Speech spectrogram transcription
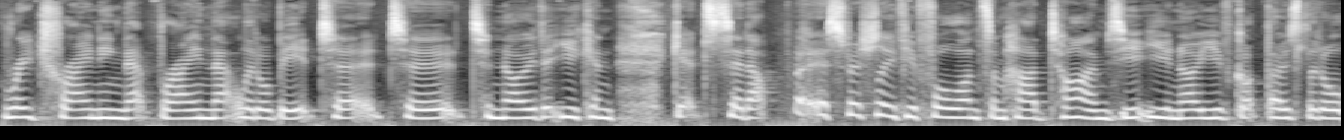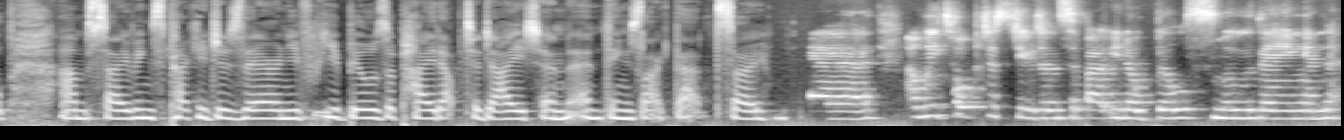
retraining that brain that little bit to, to, to know that you can get set up, especially if you fall on some hard times, you, you know, you've got those little um, savings packages there and you've, you bills are paid up to date and, and things like that. So yeah, and we talk to students about you know bill smoothing and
